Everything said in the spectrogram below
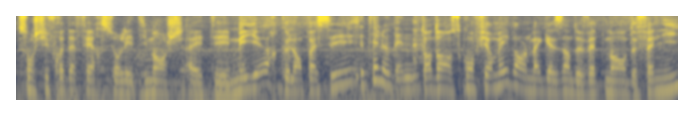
Son chiffre d'affaires sur les dimanches a été meilleur que l'an passé. C'était l'aubaine. Tendance confirmée dans le magasin de vêtements de Fanny,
